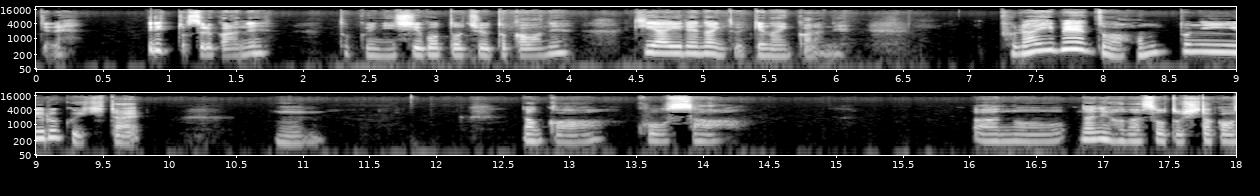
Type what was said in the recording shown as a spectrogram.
てね、ピリッとするからね。特に仕事中とかはね、気合入れないといけないからね。プライベートは本当にゆるく行きたい。うん。なんか、こうさ、あの、何話そうとしたか忘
